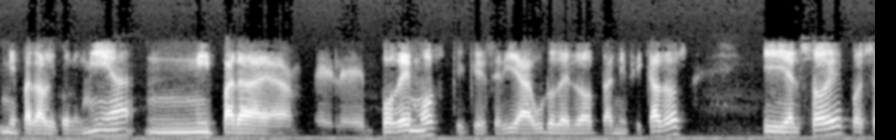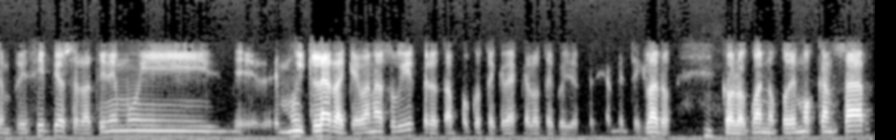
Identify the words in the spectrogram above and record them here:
ni para la economía, ni para eh, Podemos, que, que sería uno de los damnificados y el PSOE, pues en principio se la tiene muy, eh, muy clara que van a subir, pero tampoco te creas que lo tengo yo especialmente claro. Con lo cual no podemos cansar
